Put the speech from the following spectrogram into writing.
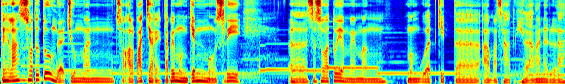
Kehilangan sesuatu tuh nggak cuman soal pacar ya tapi mungkin mostly uh, sesuatu yang memang membuat kita amat sangat kehilangan adalah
